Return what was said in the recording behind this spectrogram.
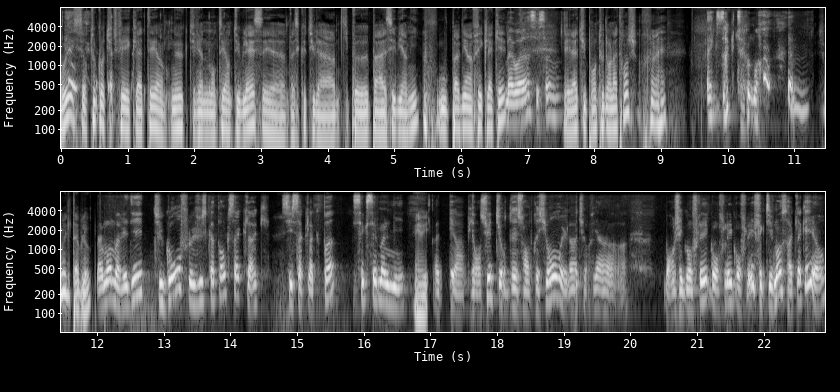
Oui, surtout quand tu te fais éclater un pneu que tu viens de monter en tubeless et euh, parce que tu l'as un petit peu pas assez bien mis ou pas bien fait claquer. Ben voilà, c'est ça. Et là, tu prends tout dans la tranche. Exactement. Vois le tableau. Bah moi, on m'avait dit, tu gonfles jusqu'à temps que ça claque. Si ça claque pas, c'est que c'est mal mis. Eh oui. Et puis ensuite, tu redescends en pression et là, tu reviens. à- Bon, j'ai gonflé, gonflé, gonflé. Effectivement, ça a claqué. Hein.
